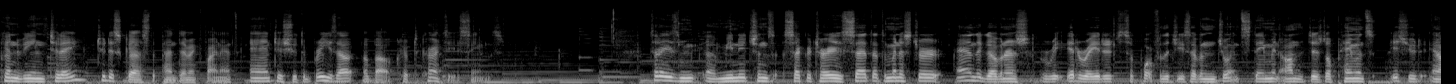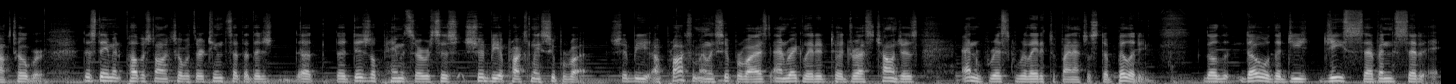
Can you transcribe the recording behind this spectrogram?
convened today to discuss the pandemic finance and to shoot the breeze out about cryptocurrency, it seems. Today's uh, munitions secretary said that the minister and the governors reiterated support for the G7 joint statement on the digital payments issued in October. The statement published on October 13th said that the, that the digital payment services should be approximately supervised should be approximately supervised and regulated to address challenges and risk related to financial stability. Though the, though the G, G7 said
